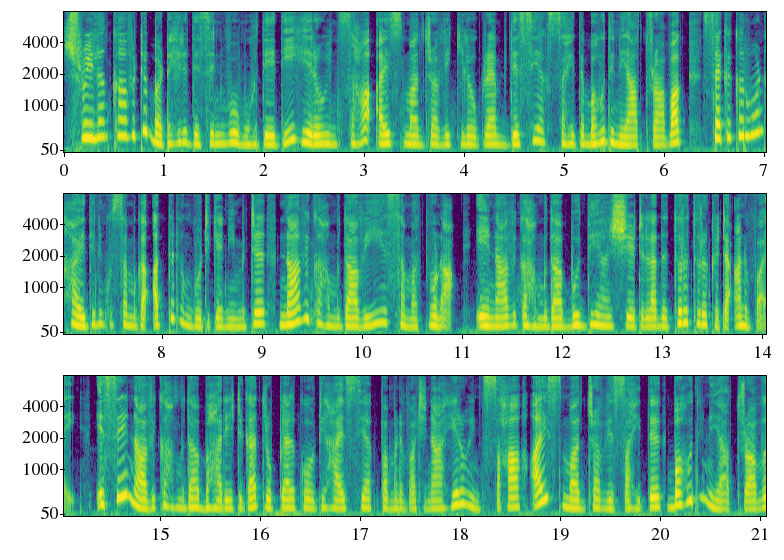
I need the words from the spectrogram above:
ශ්‍රී ලංකාවට බටහිර දෙසින් වූ මුහදේදී හෙරෝයින් සහ අයිස් මද්‍රව්‍ය කිලෝග්‍රෑම් දෙසියක් සහිත බහුදින යාත්‍රාවක් සැකකරුවන් හයදිනෙකු සමඟ අත්අඩංගුවට ගැනීමට නාවික හමුදාව ඊයේ සමත් වුණා. ඒ නාවික හමුදා බුද්ධියංශයට ලද තොරතුරකට අනුවයි. එසේ නාවික හමුදා භාරයට ගත් රුපියල් කෝටි හයිසියක් පමණ වටිනා හෙරෝයින් සහ අයිස් මද්‍රව්‍ය සහිත බහුදින යාත්‍රාව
